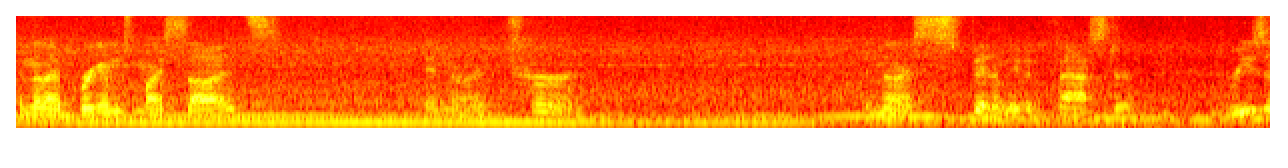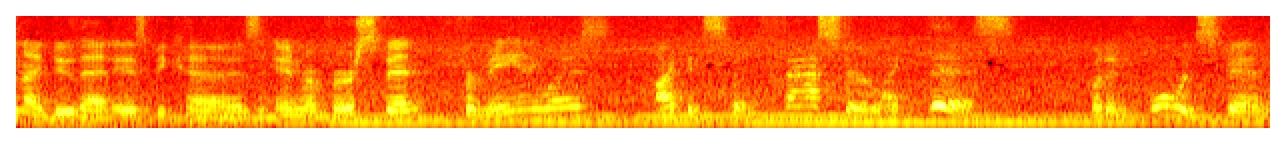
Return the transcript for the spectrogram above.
and then I bring them to my sides, and then I turn, and then I spin them even faster reason I do that is because in reverse spin, for me anyways, I can spin faster like this, but in forward spin,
